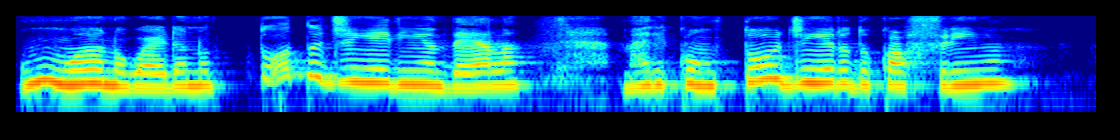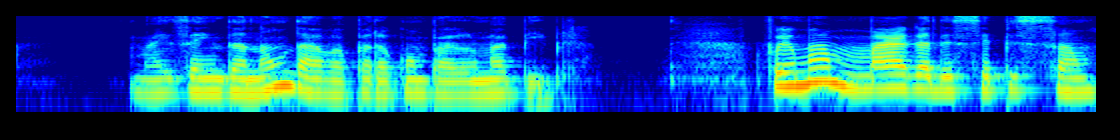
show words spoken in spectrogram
um ano guardando todo o dinheirinho dela, Mari contou o dinheiro do cofrinho, mas ainda não dava para comprar uma Bíblia. Foi uma amarga decepção,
